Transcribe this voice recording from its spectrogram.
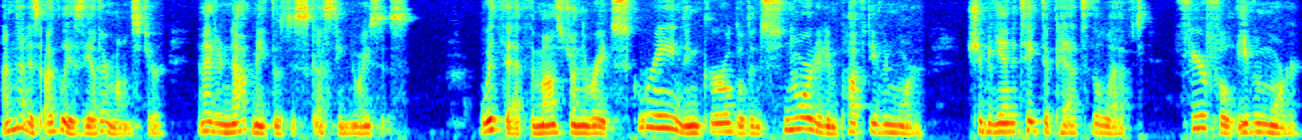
I'm not as ugly as the other monster, and I do not make those disgusting noises. With that, the monster on the right screamed and gurgled and snorted and puffed even more. She began to take the path to the left, fearful even more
